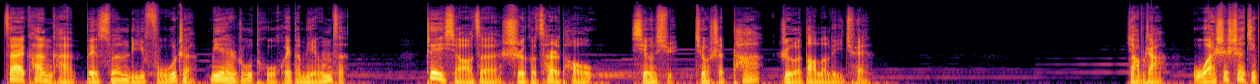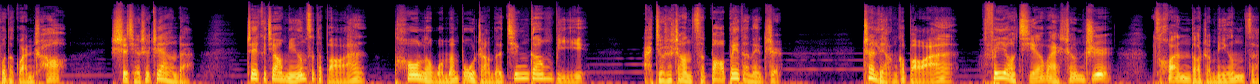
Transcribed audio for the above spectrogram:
再看看被孙离扶着、面如土灰的名字，这小子是个刺儿头。兴许就是他惹到了李全。姚部长，我是设计部的管超。事情是这样的，这个叫名字的保安偷了我们部长的金刚笔，哎，就是上次报备的那只。这两个保安非要节外生枝，撺掇着名字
